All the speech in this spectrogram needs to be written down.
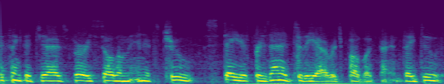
I think that jazz very seldom in its true state is presented to the average public. Uh, They do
